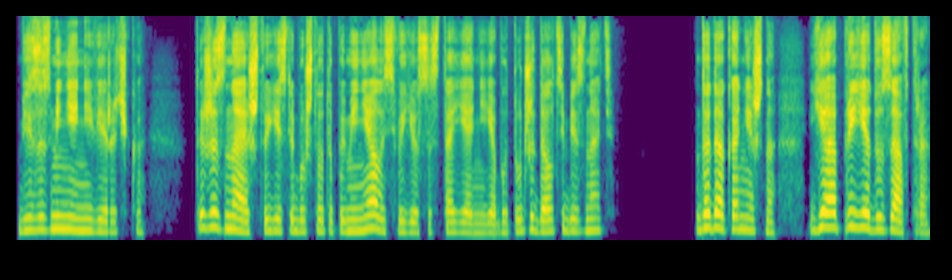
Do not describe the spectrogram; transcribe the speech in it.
«Без изменений, Верочка. Ты же знаешь, что если бы что-то поменялось в ее состоянии, я бы тут же дал тебе знать». «Да-да, конечно. Я приеду завтра»,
